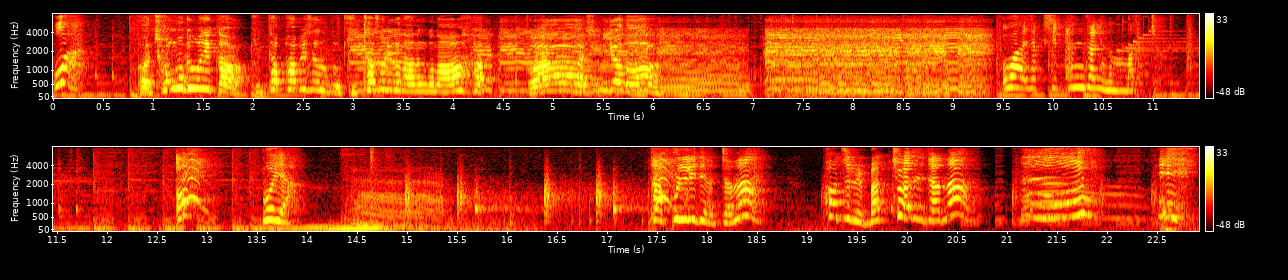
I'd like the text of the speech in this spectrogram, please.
우와 아 천국에 오니까 기타 팝잇에서도 기타 소리가 나는구나 와 신기하다 우와 역시 반장이는 멋져. 어? 뭐야? 다 분리되었잖아. 퍼즐을 맞춰야 되잖아. 으, 이.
